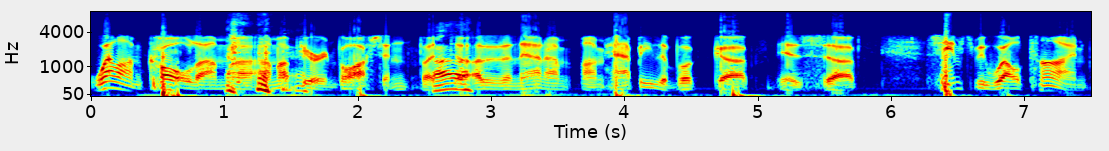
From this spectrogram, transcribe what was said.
Well, I'm cold. I'm uh, I'm up here in Boston, but uh, ah. other than that, I'm I'm happy. The book uh, is uh, seems to be well timed.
